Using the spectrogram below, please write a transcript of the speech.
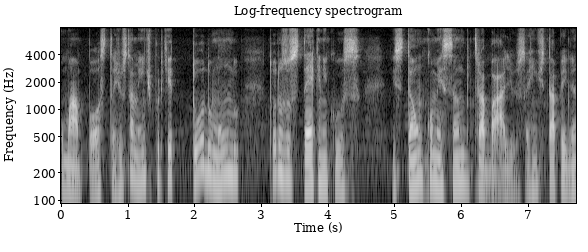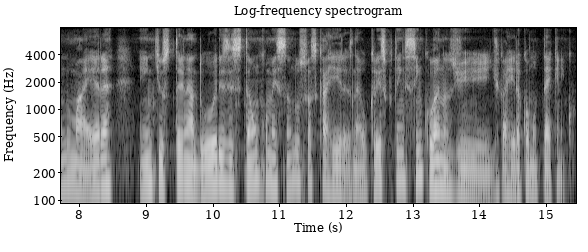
uma aposta justamente porque todo mundo, todos os técnicos estão começando trabalhos. A gente está pegando uma era em que os treinadores estão começando suas carreiras. Né? O Crespo tem cinco anos de, de carreira como técnico.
